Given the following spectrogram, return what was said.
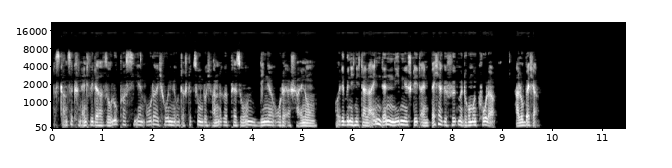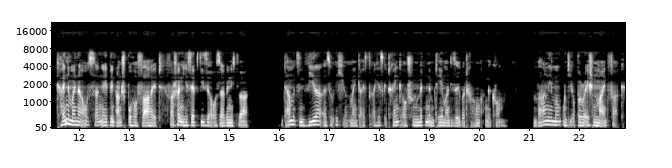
Das Ganze kann entweder solo passieren oder ich hole mir Unterstützung durch andere Personen, Dinge oder Erscheinungen. Heute bin ich nicht allein, denn neben mir steht ein Becher gefüllt mit Rum und Cola. Hallo Becher. Keine meiner Aussagen erhebt den Anspruch auf Wahrheit. Wahrscheinlich ist selbst diese Aussage nicht wahr. Damit sind wir, also ich und mein geistreiches Getränk, auch schon mitten im Thema dieser Übertragung angekommen. Wahrnehmung und die Operation Mindfuck.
